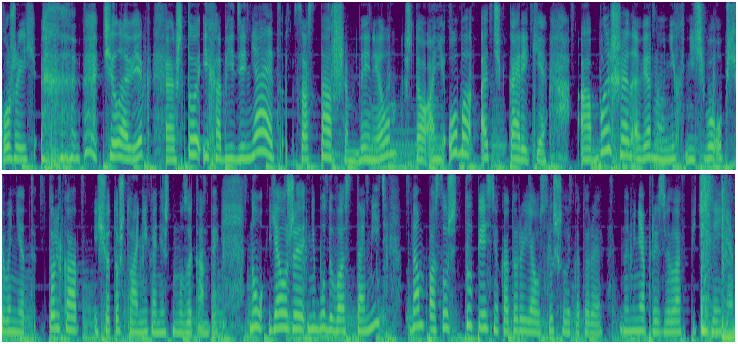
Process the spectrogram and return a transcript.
темнокожий человек. Э, Что их объединяет со старшим Дэниелом, что они оба очкарики. А больше, наверное, у них ничего общего нет. Только еще то, что они, конечно, музыканты. Ну, я уже не буду вас томить. Дам послушать ту песню, которую я услышала и которая на меня произвела впечатление.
